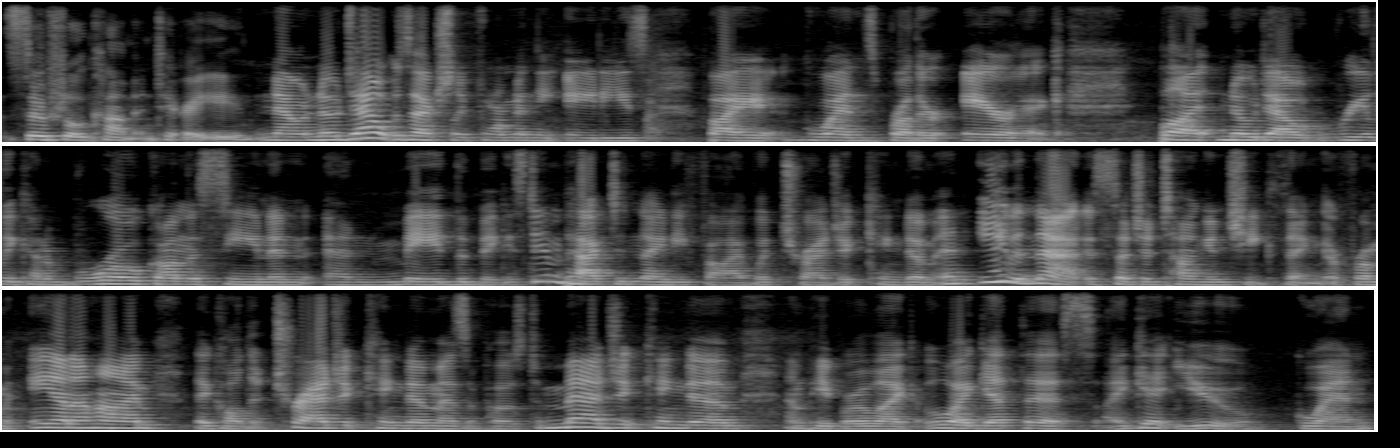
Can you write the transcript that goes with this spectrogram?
social commentary. Now, No Doubt was actually formed in the 80s by Gwen's brother Eric, but No Doubt really kind of broke on the scene and, and made the biggest impact in 95 with Tragic Kingdom. And even that is such a tongue in cheek thing. They're from Anaheim, they called it Tragic Kingdom as opposed to Magic Kingdom, and people are like, oh, I get this. I get you, Gwen.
